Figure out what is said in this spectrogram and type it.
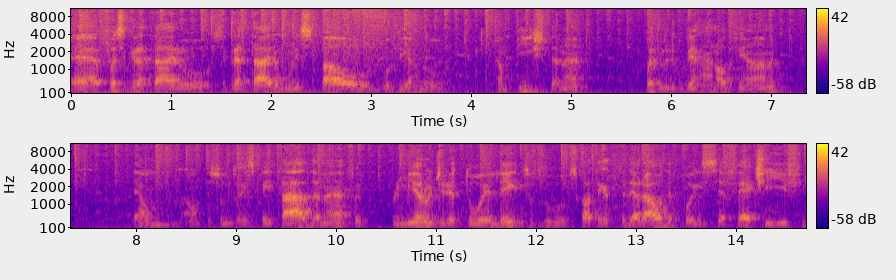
É, foi secretário, secretário municipal do governo campista, né? Foi também do governo Arnaldo Viana. É, um, é uma pessoa muito respeitada, né? Foi primeiro diretor eleito do Escola Técnica Federal, depois Cefet e IFE.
